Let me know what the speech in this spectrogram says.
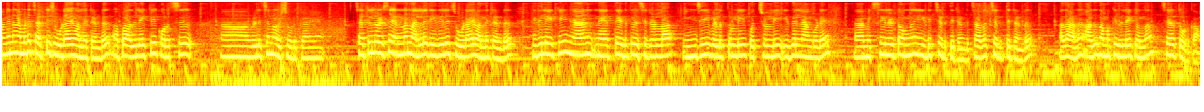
അങ്ങനെ നമ്മുടെ ചട്ടി ചൂടായി വന്നിട്ടുണ്ട്. അപ്പോൾ അതിലേക്ക് കുറച്ച് വെളിച്ചെണ്ണ ഒഴിച്ചു കൊടുക്കുകയാണ് ഞാൻ. ചട്ടിയിൽ ഒഴിച്ച് എണ്ണ നല്ല രീതിയിൽ ചൂടായി വന്നിട്ടുണ്ട്. ഇതിലേക്ക് ഞാൻ നേരത്തെ എടുത്ത് വെച്ചിട്ടുള്ള ഇഞ്ചി വെളുത്തുള്ളി കൊച്ചുള്ളി ഇതെല്ലാം കൂടെ മിക്സിയിലിട്ട് ഒന്ന് ഇടിച്ചെടുത്തിട്ടുണ്ട് ചതച്ചെടുത്തിട്ടുണ്ട്. അതാണ് അത് നമുക്ക് ഇതിലേക്കൊന്ന് ചേർത്ത് കൊടുക്കാം.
